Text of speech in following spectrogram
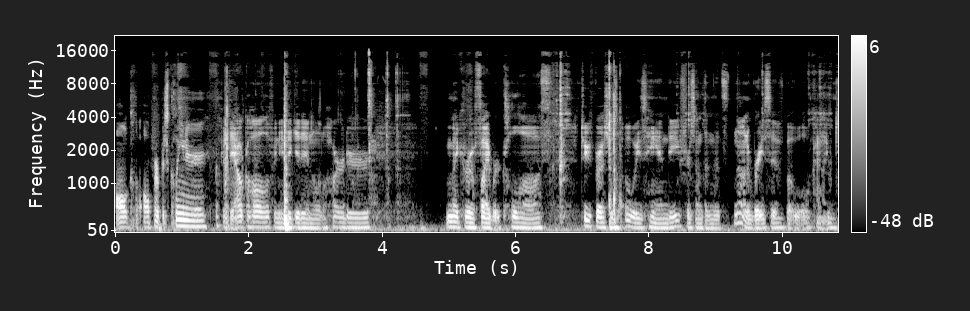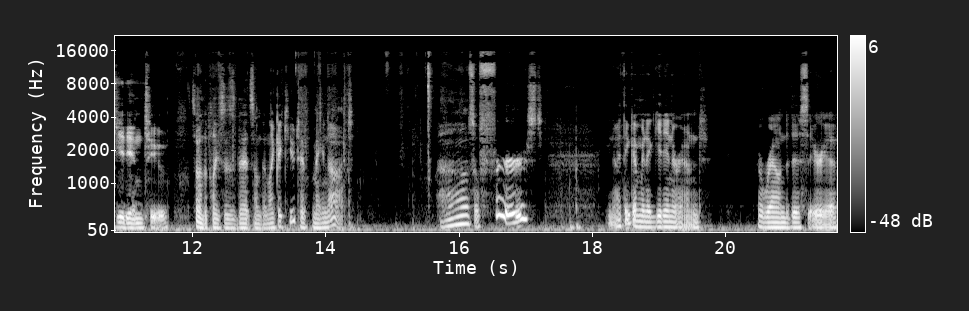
all, all-purpose cleaner. Got the alcohol if we need to get in a little harder microfiber cloth. Toothbrush is always handy for something that's not abrasive, but will kind of get into some of the places that something like a Q-tip may not. Uh, so first, you know, I think I'm going to get in around around this area.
